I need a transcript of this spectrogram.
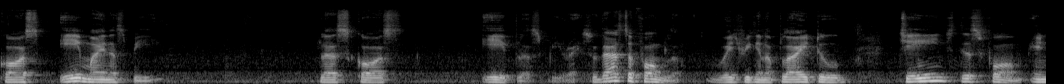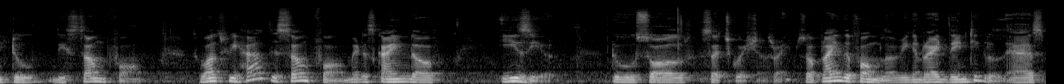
cos a minus b plus cos a plus b, right? So that's the formula which we can apply to change this form into the sum form. So once we have the sum form, it is kind of easier to solve such questions, right? So applying the formula, we can write the integral as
